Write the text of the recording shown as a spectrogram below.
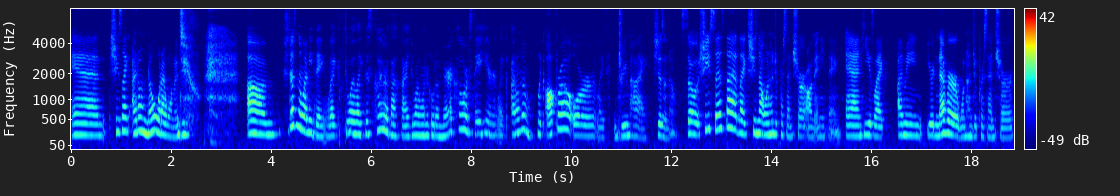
and she's like I don't know what I want to do um She doesn't know anything. Like, do I like this guy or that guy? Do I want to go to America or stay here? Like, I don't know. like opera or like dream high she doesn't know so she says that like she's not 100% sure on anything and he's like i mean you're never 100% sure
